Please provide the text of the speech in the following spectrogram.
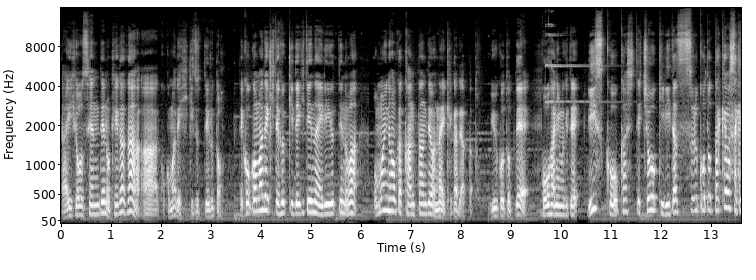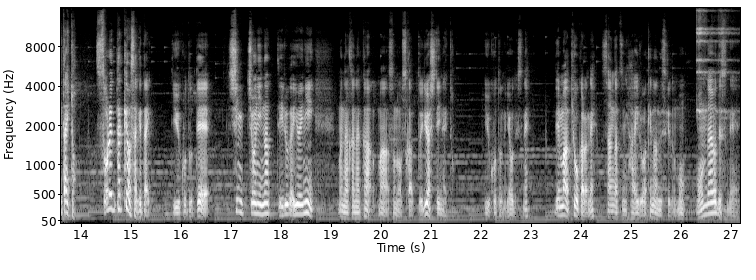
代表戦での怪我が、あここまで引きずっていると。で、ここまで来て復帰できていない理由っていうのは、思いのほか簡単ではない怪我であったということで、後半に向けてリスクを冒して長期離脱することだけは避けたいと。それだけは避けたいっていうことで、慎重になっているがゆえに、まあ、なかなか、まあ、そのスカット入りはしていないということのようですね。で、まあ今日からね、3月に入るわけなんですけども、問題はですね、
